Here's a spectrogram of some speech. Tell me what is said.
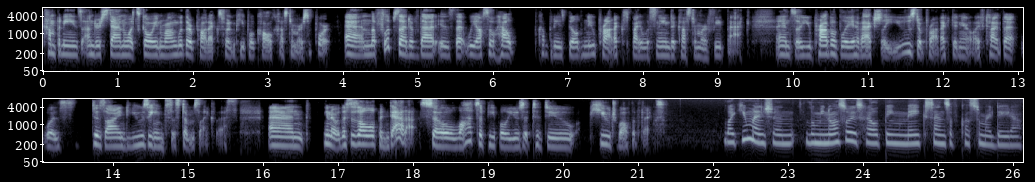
companies understand what's going wrong with their products when people call customer support. And the flip side of that is that we also help companies build new products by listening to customer feedback. And so you probably have actually used a product in your lifetime that was designed using systems like this. And, you know, this is all open data. So lots of people use it to do huge wealth of things. Like you mentioned, Luminoso is helping make sense of customer data.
